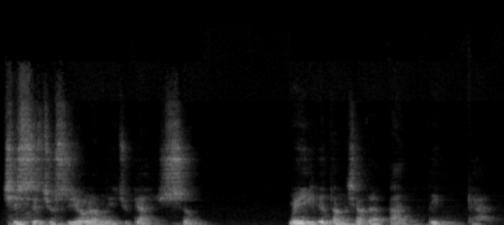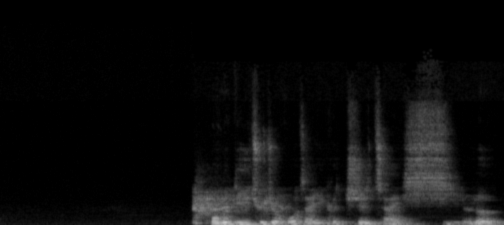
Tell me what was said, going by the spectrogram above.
其实就是要让你去感受每一个当下的安定感。我们的确就活在一个自在、喜乐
